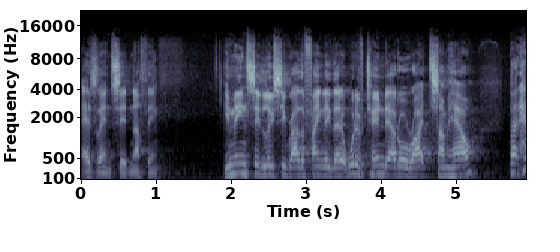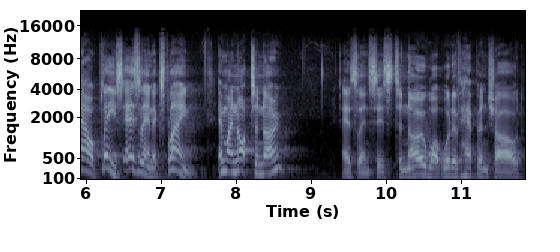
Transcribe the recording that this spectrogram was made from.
Aslan said nothing. You mean, said Lucy rather faintly, that it would have turned out all right somehow? But how? Please, Aslan, explain. Am I not to know? Aslan says, To know what would have happened, child.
